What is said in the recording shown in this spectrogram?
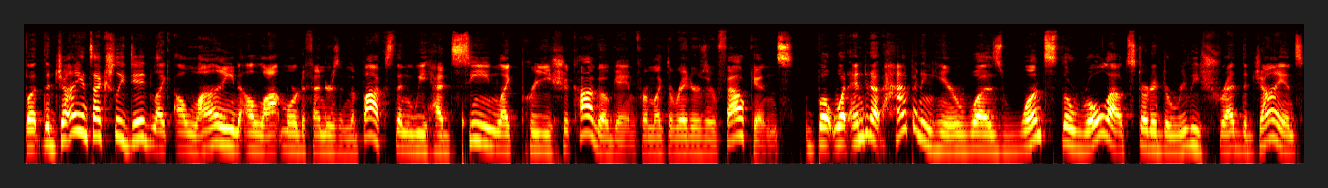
But the Giants actually did like align a lot more defenders in the box than we had seen like pre-Chicago game from like the Raiders or Falcons. But what ended up happening here was once the rollout started to really shred the Giants,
